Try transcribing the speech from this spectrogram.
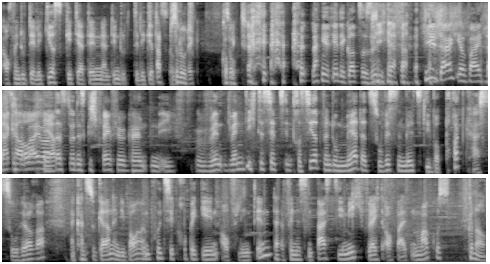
auch wenn du delegierst, geht ja den, an den du delegiert hast, Absolut. weg. Korrekt. So, lange Rede, kurzer Sinn. Ja. Vielen Dank, ihr beiden, Danke dass ihr dabei wart, ja. dass wir das Gespräch führen könnten. Ich, wenn, wenn dich das jetzt interessiert, wenn du mehr dazu wissen willst, lieber Podcast-Zuhörer, dann kannst du gerne in die Bauimpulse-Gruppe gehen auf LinkedIn. Da findest du einen Basti, mich, vielleicht auch bald einen Markus. Genau.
